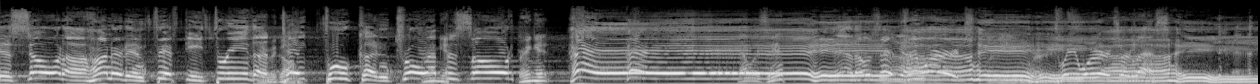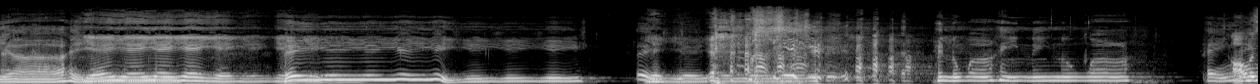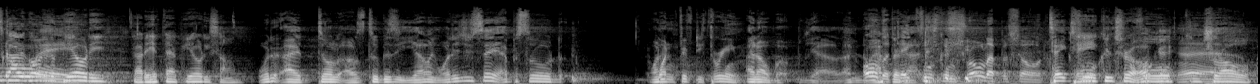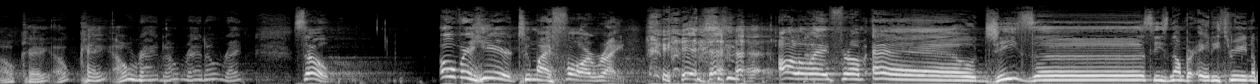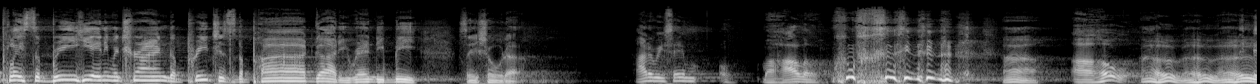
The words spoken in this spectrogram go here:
Episode 153, the. Take Full Control Bring it. episode. Bring it. Hey! That was it? Yeah, that was it. Three words. Hey, Three words or less. Hey, uh, hey, Yeah, yeah, yeah, yeah, yeah, yeah, Hey, yeah, yeah, yeah, yeah, yeah, yeah, yeah, yeah. yeah, yeah. Hey, no one, hey, no one. Hey, Always no gotta go to the way. peyote. Gotta hit that peyote song. What did- I told I was too busy yelling. What did you say? Episode 153. I know, but yeah. I- Oh, the Take that. Full Control episode. Take, full control. Full okay. control. Okay, okay, all right, all right, all right. So, over here to my far right, all the way from El Jesus, he's number 83 in the place to breathe. He ain't even trying to preach. It's the pod Gotti, Randy B. Say, showed up. How do we say? Oh, mahalo. Ah. Aho. Oh, oh, oh.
